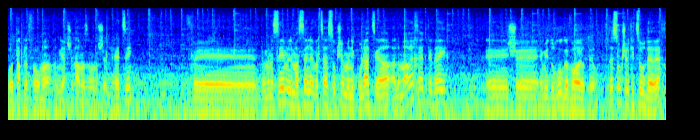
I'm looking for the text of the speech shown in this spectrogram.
באותה פלטפורמה, נניח של אמזון או של אצי. ו... ומנסים למעשה לבצע סוג של מניפולציה על המערכת כדי אה, שהם ידורגו גבוה יותר. זה סוג של קיצור דרך,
